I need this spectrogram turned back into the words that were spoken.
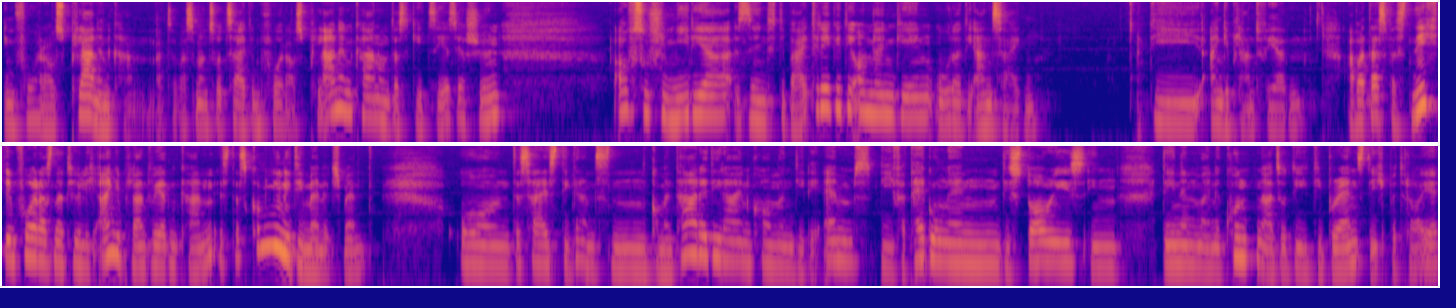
im Voraus planen kann. Also was man zurzeit im Voraus planen kann und das geht sehr, sehr schön. Auf Social Media sind die Beiträge, die online gehen oder die Anzeigen, die eingeplant werden. Aber das, was nicht im Voraus natürlich eingeplant werden kann, ist das Community Management. Und das heißt, die ganzen Kommentare, die reinkommen, die DMs, die Vertaggungen, die Stories, in denen meine Kunden, also die, die Brands, die ich betreue,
